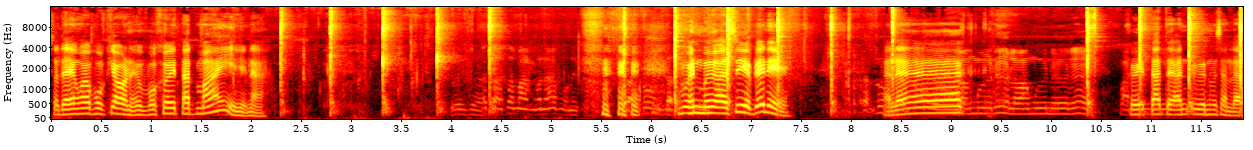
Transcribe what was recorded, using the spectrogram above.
แสดงว่าพวกเจ้าเนี่ยบ่เคยตัดไม้นี่นะอาสาสมัครมานะผมนี่มันมืออาชีพได้นี่อะไรระวังมือเด้อระวังมือเด้อเด้อเคยตัดแต่อันอื่นมาสั่นละ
